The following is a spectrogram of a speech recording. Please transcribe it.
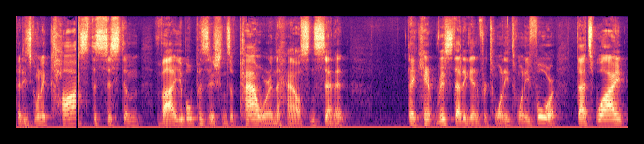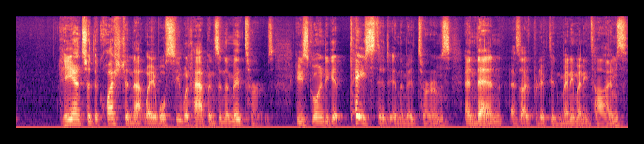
that he's going to cost the system valuable positions of power in the House and Senate. They can't risk that again for 2024. That's why he answered the question that way. We'll see what happens in the midterms. He's going to get pasted in the midterms, and then, as I've predicted many, many times,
